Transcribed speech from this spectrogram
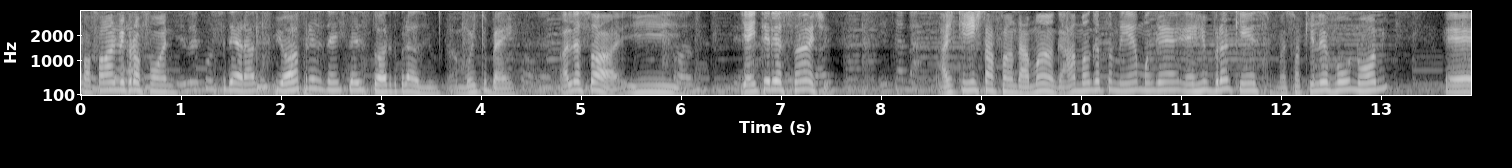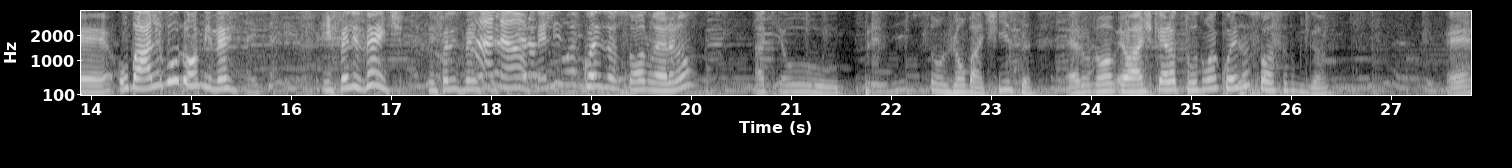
pode falar no microfone. Ele é considerado o pior presidente da história do Brasil. Muito bem. Olha só, e, e é interessante. A que a gente tá falando da manga, a manga também é manga é, é rio branquense, mas só que levou o nome. é, o bar levou o nome, né? É isso aí. Infelizmente. Infelizmente. Ah, não, feliz. Uma coisa só, não era, não? Aqui, o presídio São João Batista era o nome. Eu acho que era tudo uma coisa só, se eu não me engano. É.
